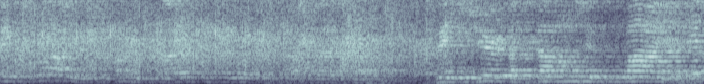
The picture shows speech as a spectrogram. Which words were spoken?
And flyers, sorry, flyers is the word, not flashcards. They shared a thousand flyers.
